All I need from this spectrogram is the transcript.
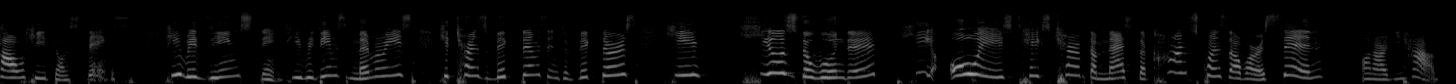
how he does things. He redeems things. He redeems memories. He turns victims into victors. He heals the wounded. He always takes care of the mess, the consequence of our sin on our behalf.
